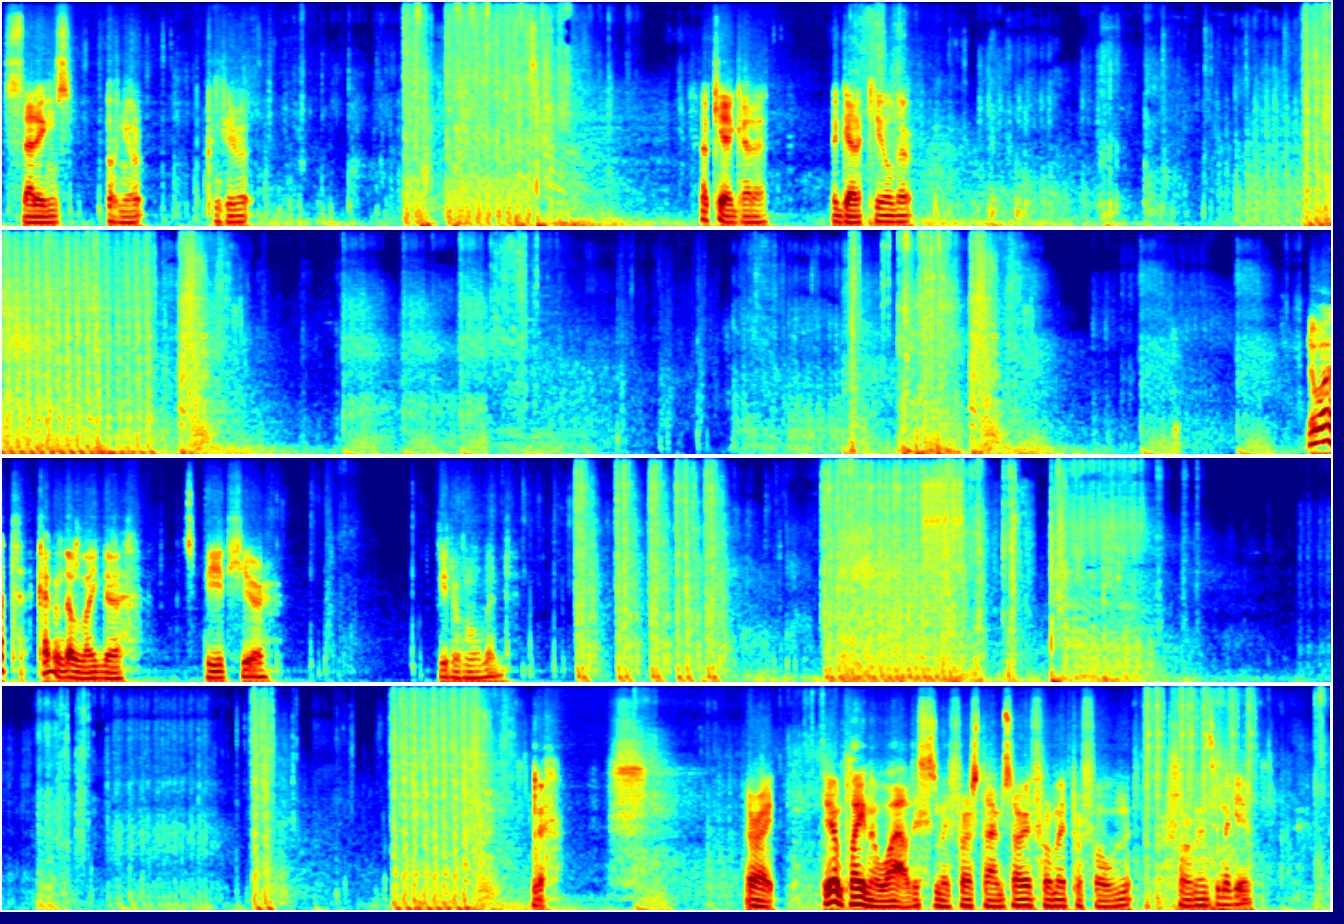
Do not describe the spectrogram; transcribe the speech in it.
settings on your computer. Okay, I got a, I got a kill there. Know what? I kind of don't like the speed here. Speed of movement. Alright. They haven't played in a while. This is my first time. Sorry for my performance in the game.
